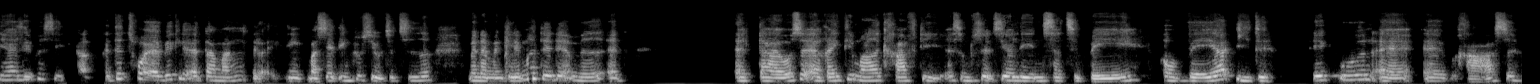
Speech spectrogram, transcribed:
Ja, lige præcis. Og det tror jeg virkelig, at der er mange, eller mig selv inklusiv til tider, men at man glemmer det der med, at, at der også er rigtig meget kraft i, at, som du selv siger, at læne sig tilbage og være i det. Ikke uden at, at rase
